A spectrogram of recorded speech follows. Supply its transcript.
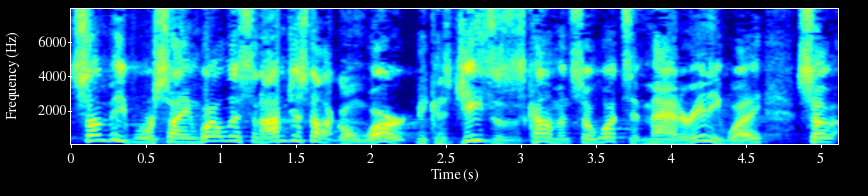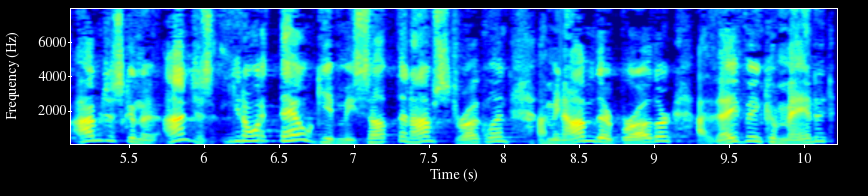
some people were saying, well, listen, I'm just not going to work because Jesus is coming, so what's it matter anyway? So I'm just going to, I'm just, you know what? They'll give me something. I'm struggling. I mean, I'm their brother. They've been commanded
